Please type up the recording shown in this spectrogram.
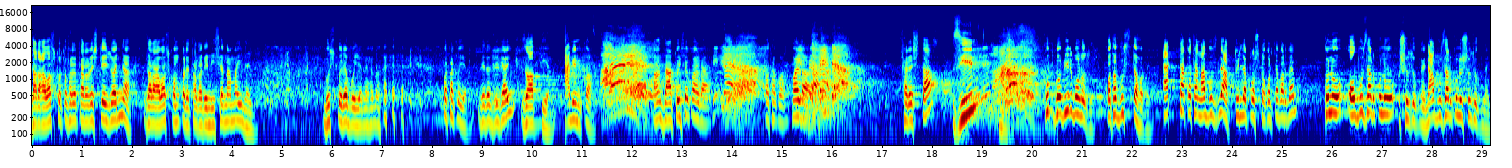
যারা আওয়াজ করতে পারে, তারা স্টেজ হয় না। যারা আওয়াজ কম করে, তারা নিচে নামাই নাই। বুঝ করে বইয়া না। হেন কথা কইয়া যেটা জিগাই জবাব দিয়েন আমিন কন। এখন জাত হইছে কয়টা? কথা কন। কয়টা? ফেরেস্তা জিন খুব গভীর মনোযোগ। কথা বুঝতে হবে। একটা কথা না বুঝলে আত্মুল্লাহ প্রশ্ন করতে পারবেন। কোনো অবুঝার কোনো সুযোগ নাই। না বুঝার কোনো সুযোগ নাই।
